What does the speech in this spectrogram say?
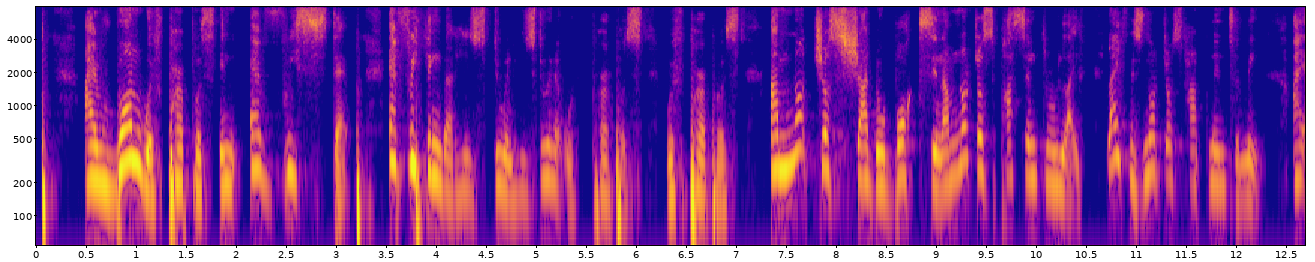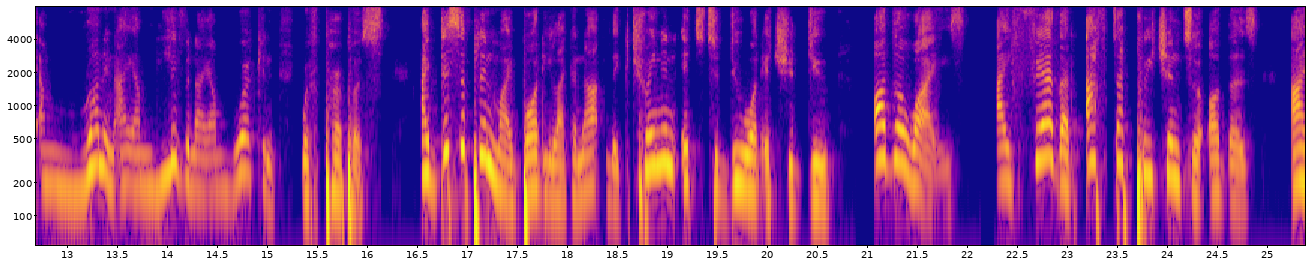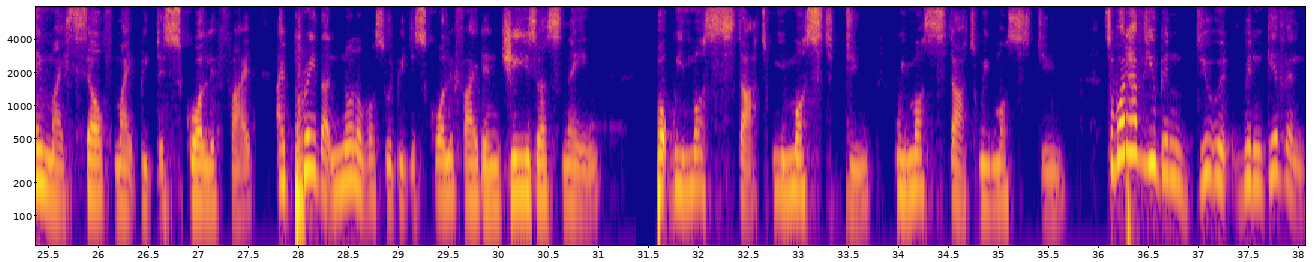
I run with purpose in every step. Everything that he's doing, he's doing it with purpose, with purpose. I'm not just shadow boxing, I'm not just passing through life. Life is not just happening to me. I am running, I am living, I am working with purpose. I discipline my body like an athlete, training it to do what it should do. Otherwise, I fear that after preaching to others, I myself might be disqualified. I pray that none of us would be disqualified in Jesus' name. But we must start. We must do. We must start. We must do. So, what have you been doing? Been given?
